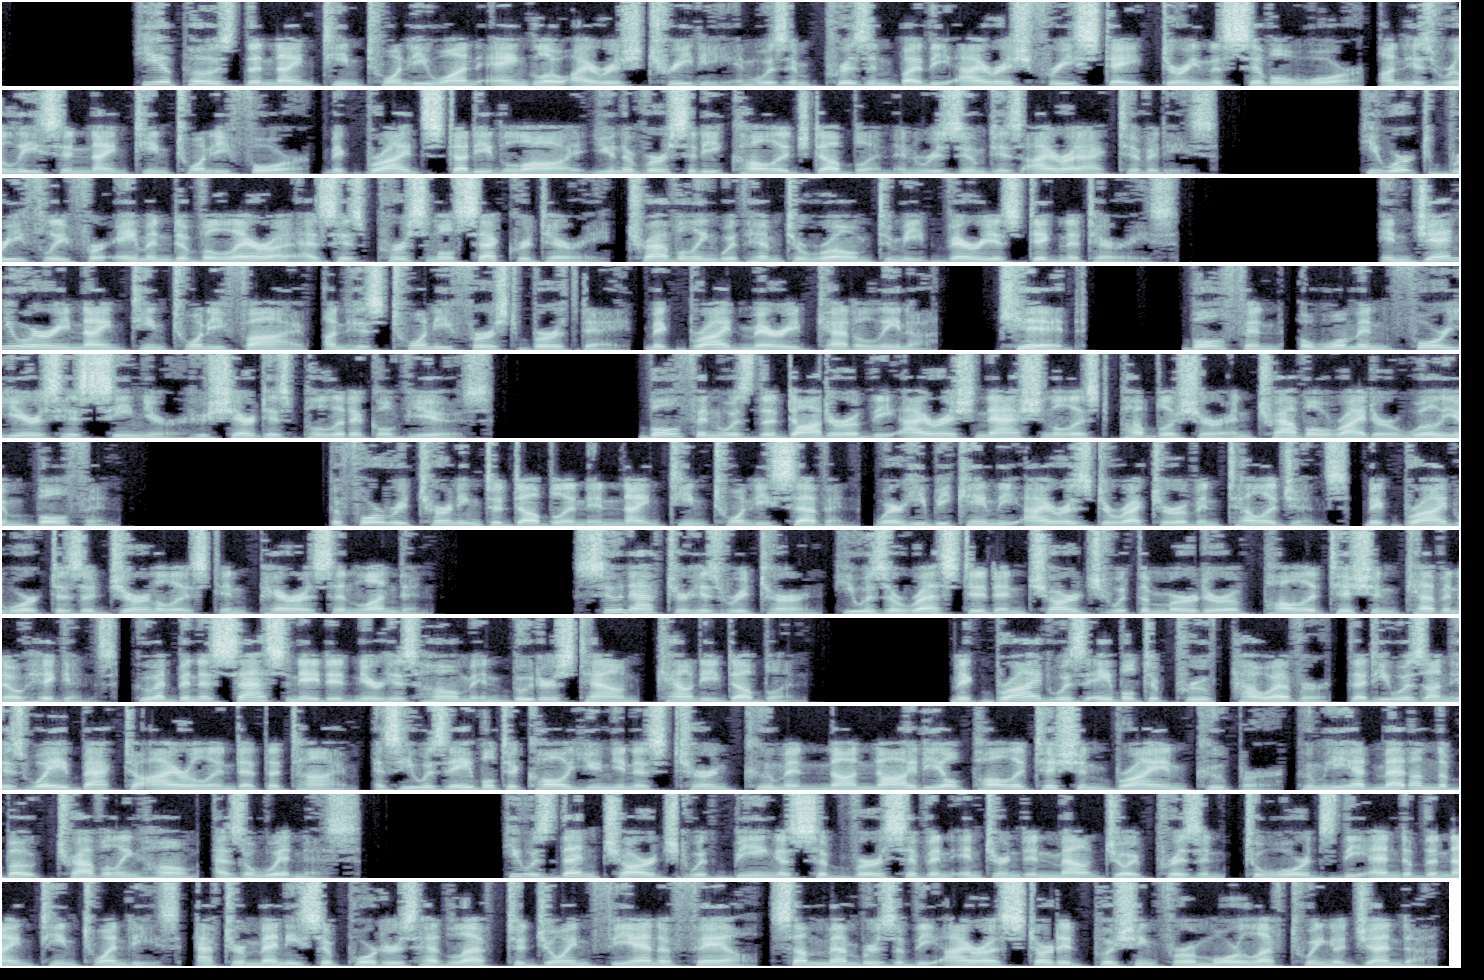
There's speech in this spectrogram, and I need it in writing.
He opposed the 1921 Anglo-Irish Treaty and was imprisoned by the Irish Free State during the Civil War. On his release in 1924, McBride studied law at University College Dublin and resumed his IRA activities. He worked briefly for Eamon de Valera as his personal secretary, travelling with him to Rome to meet various dignitaries. In January 1925, on his 21st birthday, McBride married Catalina Kid Bulfin, a woman four years his senior who shared his political views. Bulfin was the daughter of the Irish nationalist publisher and travel writer William Bulfin. Before returning to Dublin in 1927, where he became the IRA's Director of Intelligence, McBride worked as a journalist in Paris and London. Soon after his return, he was arrested and charged with the murder of politician Kevin O'Higgins, who had been assassinated near his home in Booterstown, County Dublin. McBride was able to prove, however, that he was on his way back to Ireland at the time, as he was able to call unionist-turned-Cumann na nGaedheal politician Bryan Cooper, whom he had met on the boat travelling home, as a witness. He was then charged with being a subversive and interned in Mountjoy prison. Towards the end of the 1920s, after many supporters had left to join Fianna Fáil, some members of the IRA started pushing for a more left-wing agenda.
